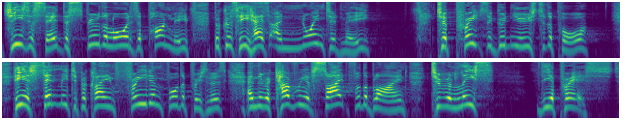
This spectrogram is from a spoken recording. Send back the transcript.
Jesus said, The Spirit of the Lord is upon me because he has anointed me to preach the good news to the poor. He has sent me to proclaim freedom for the prisoners and the recovery of sight for the blind, to release the oppressed.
